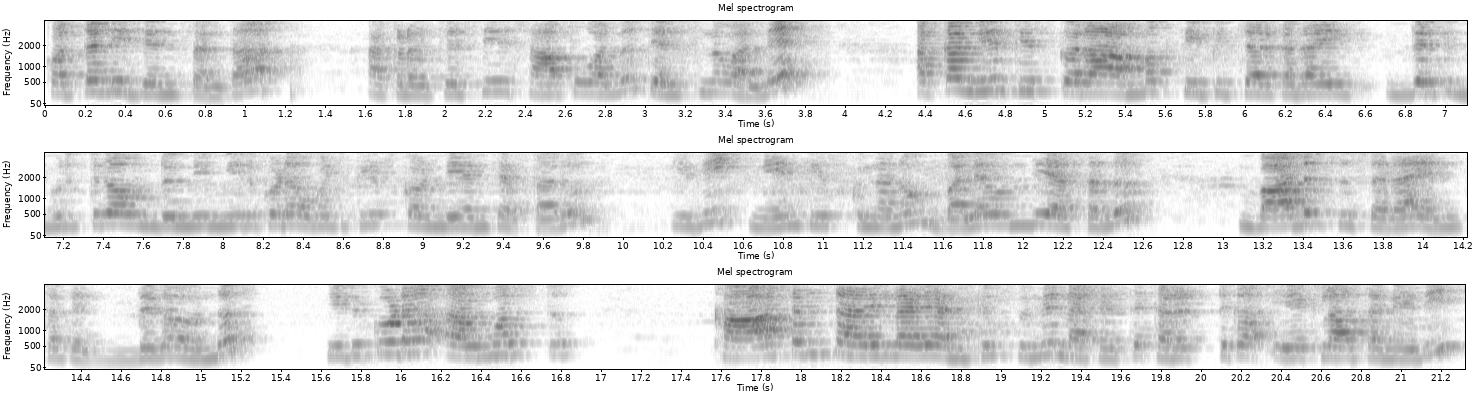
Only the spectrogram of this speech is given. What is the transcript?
కొత్త డిజైన్స్ అంట. అక్కడ వచ్చేసి షాపు వాళ్ళు తెలిసిన వాళ్ళే. అక్క మీరు తీసుకోరా? అమ్మకి తీపిచ్చారు కదా. ఇద్దరికి గుర్తుగా ఉంటుంది. మీరు కూడా ఒకటి తీసుకోండి అని చెప్పారు. ఇది నేను తీసుకున్నాను. భలే ఉంది అసలు. బార్డర్ చూసారా? ఎంత పెద్దగా ఉందో. ఇది కూడా ఆల్మోస్ట్ కాటన్ శారీ లాగే అనిపిస్తుంది. నాకైతే కరెక్ట్గా ఏ క్లాత్ అనేది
